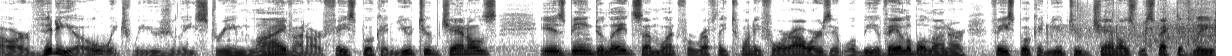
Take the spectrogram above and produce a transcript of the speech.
our video, which we usually stream live on our Facebook and YouTube channels, is being delayed somewhat for roughly 24 hours. It will be available on our Facebook and YouTube channels, respectively,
